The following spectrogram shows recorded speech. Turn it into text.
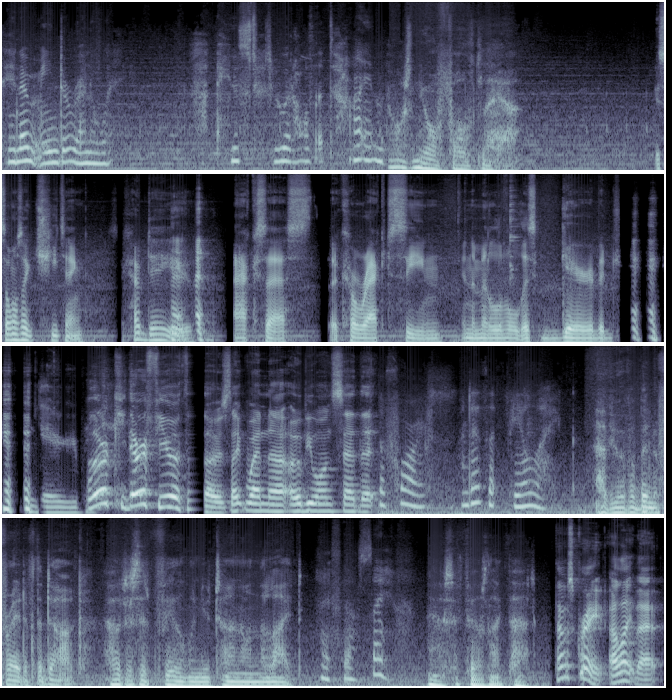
I didn't mean to run away. I used to do it all the time. It wasn't your fault, Leia. It's almost like cheating. Like, how dare you access the correct scene in the middle of all this garbage? garbage. Well, there are there are a few of those, like when uh, Obi Wan said that The Force, what does it feel like? Have you ever been afraid of the dark? How does it feel when you turn on the light? I feel safe. Yes, it feels like that. that was great. I like that.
